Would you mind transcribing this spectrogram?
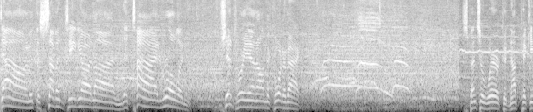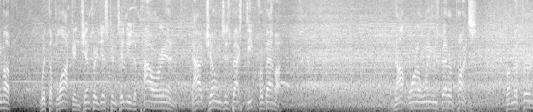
Down at the 17-yard line. The tide rolling. Gentry in on the quarterback. Spencer Ware could not pick him up with the block, and Gentry just continued to power in. Now Jones is back deep for Bama. Not one of Wing's better punts. From the 38,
